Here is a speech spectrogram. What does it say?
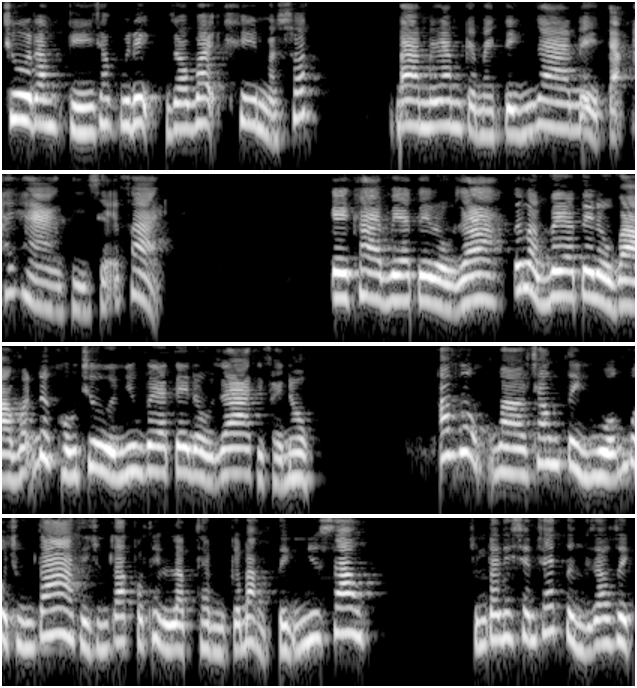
chưa đăng ký theo quy định. Do vậy khi mà xuất 35 cái máy tính ra để tặng khách hàng thì sẽ phải kê khai VAT đầu ra, tức là VAT đầu vào vẫn được khấu trừ nhưng VAT đầu ra thì phải nộp. Áp dụng vào trong tình huống của chúng ta thì chúng ta có thể lập thành một cái bảng tính như sau. Chúng ta đi xem xét từng giao dịch.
